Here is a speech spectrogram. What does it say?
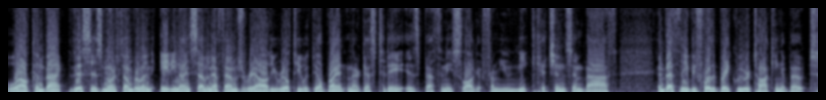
Welcome back. This is Northumberland 89.7 FM's Reality Realty with Dale Bryant, and our guest today is Bethany Sloggett from Unique Kitchens and Bath. And Bethany, before the break, we were talking about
